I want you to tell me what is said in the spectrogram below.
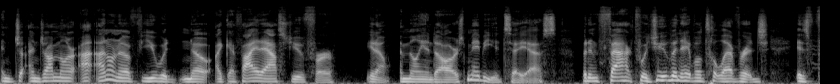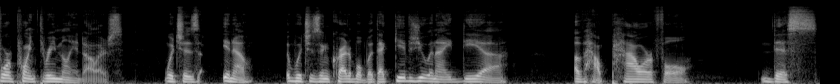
and, and John Miller, I, I don't know if you would know, like if I had asked you for, you know, a million dollars, maybe you'd say yes. But in fact, what you've been able to leverage is $4.3 million, which is, you know, which is incredible. But that gives you an idea of how powerful this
